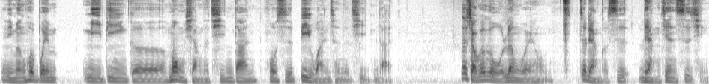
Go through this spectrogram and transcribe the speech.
你们会不会？拟定一个梦想的清单，或是必完成的清单。那小哥哥，我认为哈，这两个是两件事情。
